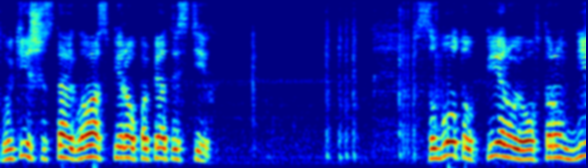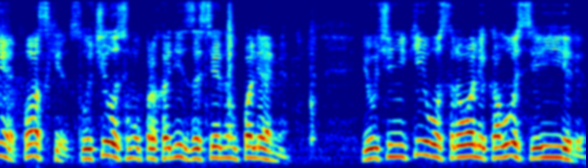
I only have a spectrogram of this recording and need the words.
Луки 6 глава с 1 по 5 стих. В субботу, первую во втором дне Пасхи, случилось ему проходить за сельными полями. И ученики его срывали колосья и ели,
